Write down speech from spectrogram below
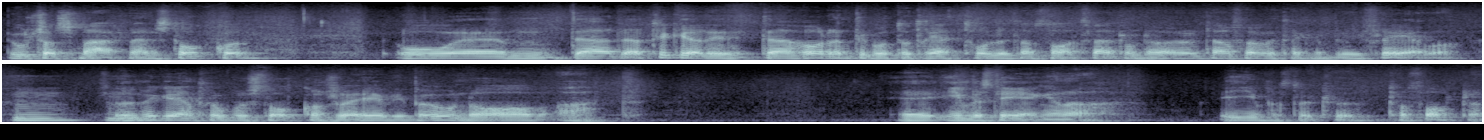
bostadsmarknaden i Stockholm. Och ehm, där, där tycker jag det, där har det inte gått åt rätt håll utan snarare tvärtom. Där, där har frågetecknen blivit fler. Va? Så hur mycket jag än tror på Stockholm så är vi beroende av att eh, investeringarna i infrastruktur tar fart. Där.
